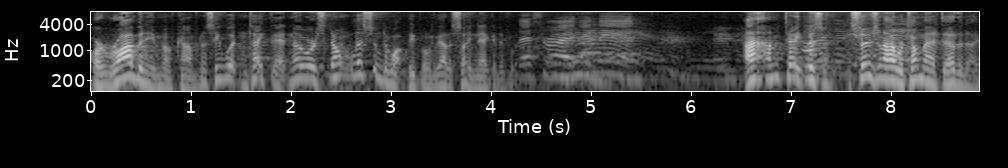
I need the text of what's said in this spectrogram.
or robbing him of confidence. He wouldn't take that. In other words, don't listen to what people have got to say negatively. That's right. Amen. I, am telling you, listen, Susan and I were talking about it the other day.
